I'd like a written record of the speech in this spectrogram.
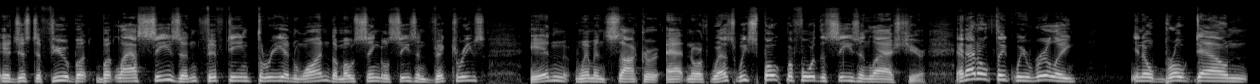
in just a few but but last season 15 3 and 1 the most single season victories in women's soccer at northwest we spoke before the season last year and i don't think we really you know broke down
